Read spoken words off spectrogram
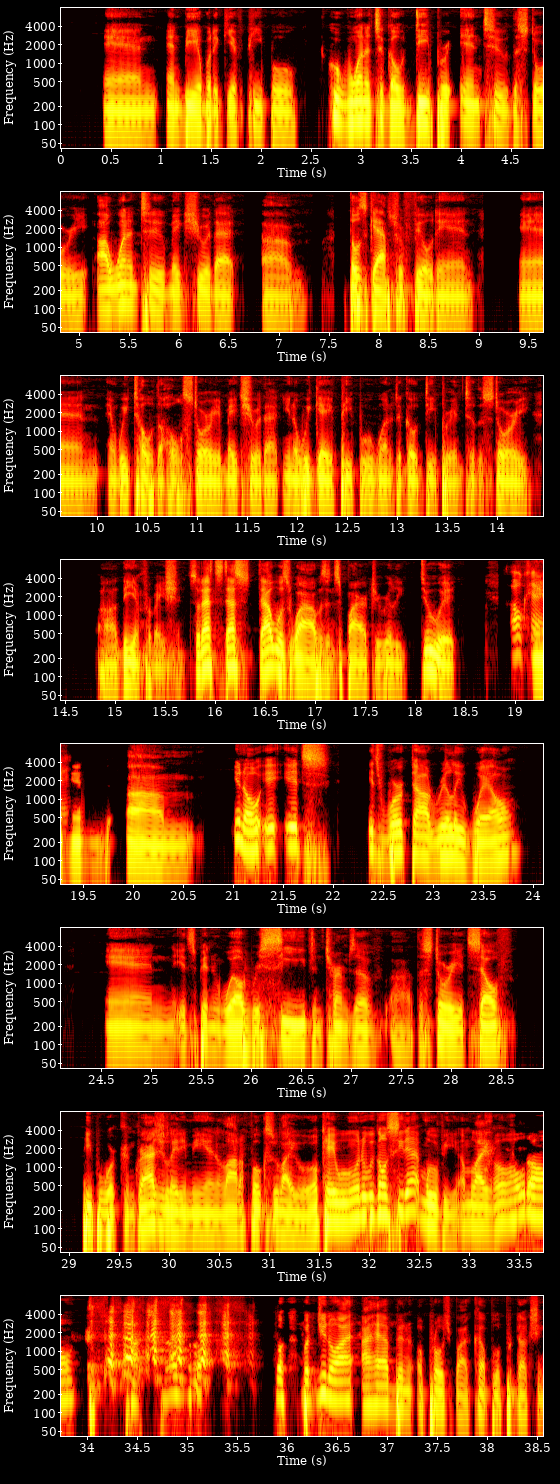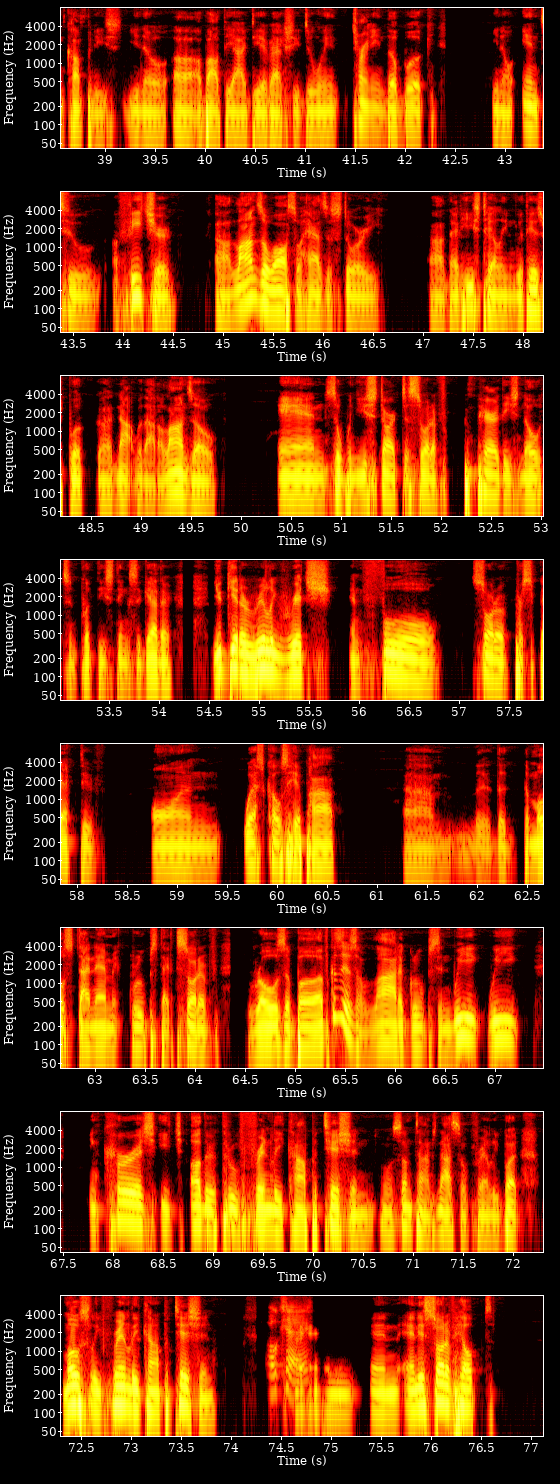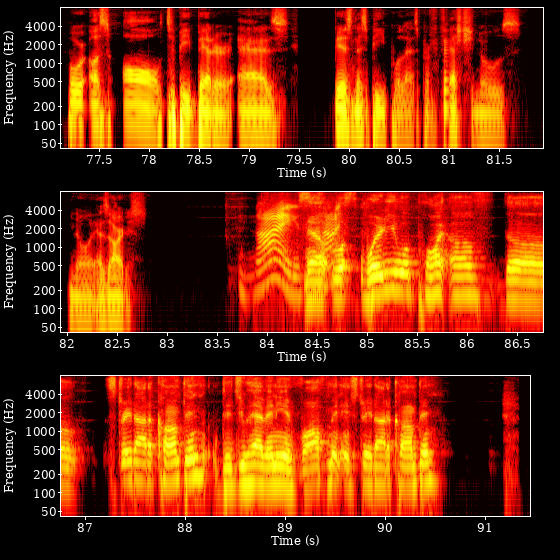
and and be able to give people who wanted to go deeper into the story. I wanted to make sure that um, those gaps were filled in and and we told the whole story and made sure that you know we gave people who wanted to go deeper into the story uh, the information. So that's that's that was why I was inspired to really do it. Okay. And um, you know, it, it's it's worked out really well, and it's been well received in terms of uh, the story itself. People were congratulating me, and a lot of folks were like, "Okay, well, when are we gonna see that movie?" I'm like, "Oh, hold on." but, but you know, I, I have been approached by a couple of production companies, you know, uh, about the idea of actually doing turning the book, you know, into a feature. Uh, Lonzo also has a story uh, that he's telling with his book, uh, Not Without Alonzo. And so when you start to sort of compare these notes and put these things together, you get a really rich and full sort of perspective on West Coast hip hop, um, the, the the most dynamic groups that sort of rose above because there's a lot of groups and we we encourage each other through friendly competition well sometimes not so friendly but mostly friendly competition Okay. and and and it sort of helped for us all to be better as business people as professionals you know as artists Nice. Now, nice. w- were you a part of the Straight Outta Compton? Did you have any involvement in Straight Outta Compton?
